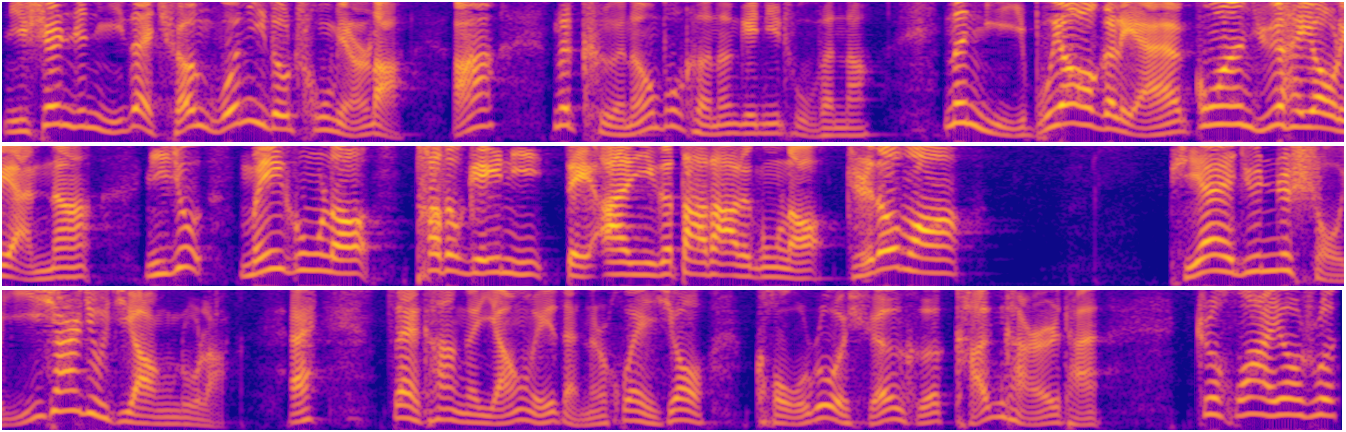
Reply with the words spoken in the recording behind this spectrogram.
你甚至你在全国你都出名了啊！”那可能不可能给你处分呢？那你不要个脸，公安局还要脸呢？你就没功劳，他都给你得安一个大大的功劳，知道吗？皮爱军这手一下就僵住了。哎，再看看杨伟在那坏笑，口若悬河，侃侃而谈，这话要说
